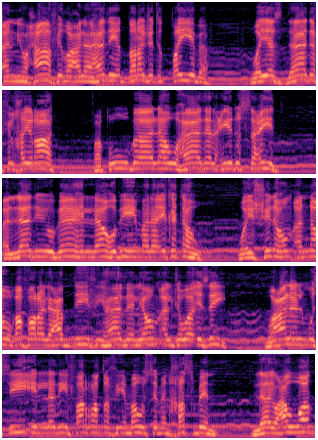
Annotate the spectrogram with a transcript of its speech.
أن يحافظ على هذه الدرجة الطيبة ويزداد في الخيرات. فطوبى له هذا العيد السعيد الذي يباهي الله به ملائكته ويشهدهم أنه غفر لعبده في هذا اليوم الجوائزي وعلى المسيء الذي فرط في موسم خصب لا يعوض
